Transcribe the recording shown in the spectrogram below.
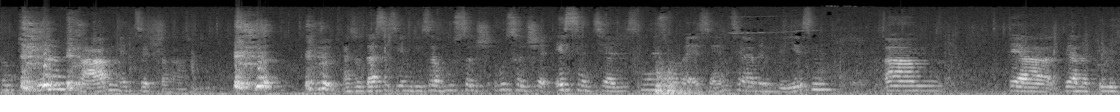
von Tönen, Farben etc. Also das ist eben dieser Husserlsche Essentialismus oder Essentia dem Wesen, ähm, der, der natürlich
